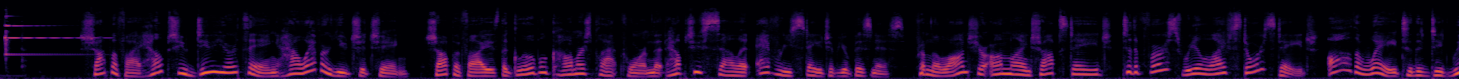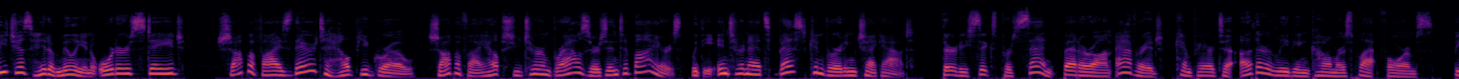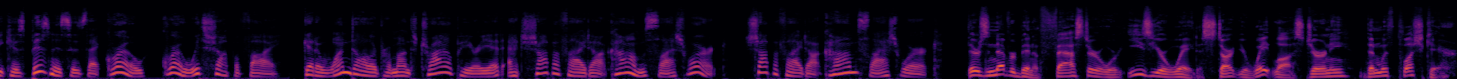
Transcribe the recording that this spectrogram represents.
Shopify helps you do your thing however you cha-ching. Shopify is the global commerce platform that helps you sell at every stage of your business. From the launch your online shop stage to the first real life store stage, all the way to the did we just hit a million orders stage. Shopify is there to help you grow. Shopify helps you turn browsers into buyers with the internet's best converting checkout. 36% better on average compared to other leading commerce platforms because businesses that grow grow with Shopify. Get a $1 per month trial period at shopify.com/work. shopify.com/work. There's never been a faster or easier way to start your weight loss journey than with PlushCare.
